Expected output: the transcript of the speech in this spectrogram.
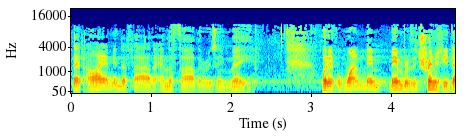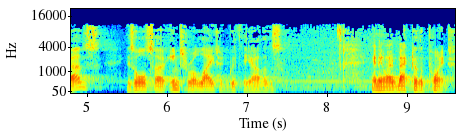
that I am in the Father and the Father is in me. Whatever one mem- member of the Trinity does is also interrelated with the others. Anyway, back to the point.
